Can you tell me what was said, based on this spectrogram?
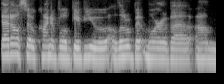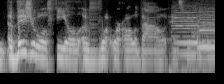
that also kind of will give you a little bit more of a um, a visual feel of what we're all about as well.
